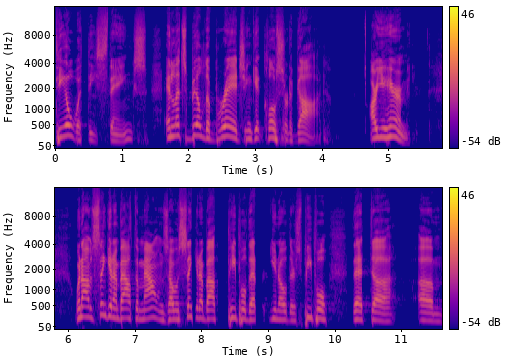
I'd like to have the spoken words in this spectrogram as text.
deal with these things and let's build a bridge and get closer to God. Are you hearing me? When I was thinking about the mountains, I was thinking about people that, you know, there's people that uh, um,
